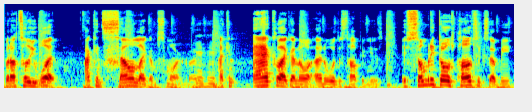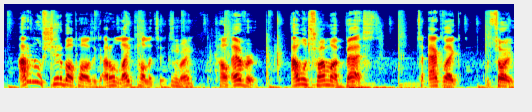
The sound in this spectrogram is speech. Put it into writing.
But I'll tell you what, I can sound like I'm smart, right? Mhm. I can act like I know I know what this topic is. If somebody throws politics at me, I don't know shit about politics. I don't like politics, Mhm. right? However, I will try my best to act like sorry,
